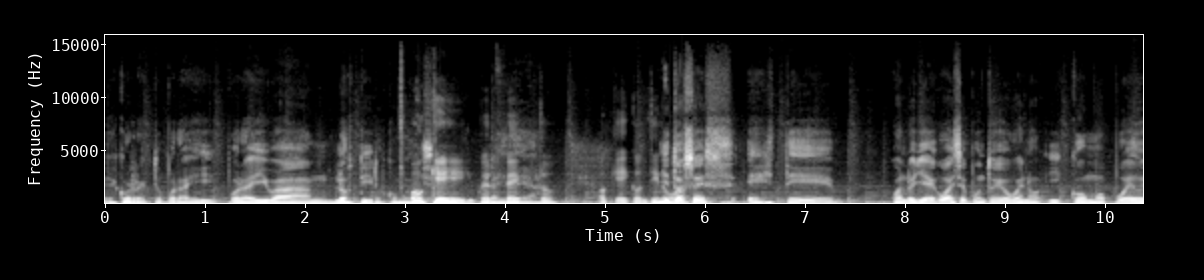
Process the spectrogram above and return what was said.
Es correcto, por ahí, por ahí van los tiros, como Ok, dicen, perfecto. Ok, continúa. Entonces, este, cuando llego a ese punto, digo, bueno, ¿y cómo puedo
